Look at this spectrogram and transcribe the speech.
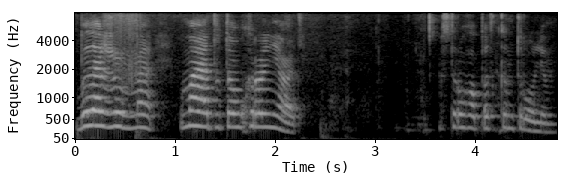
Буде ж в мене, в мене тут охоронять. Строго під контролем.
